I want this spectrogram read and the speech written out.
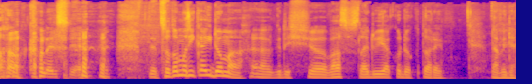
ano, konečně. Co tomu říkají doma, když vás sledují jako doktory? Davide.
